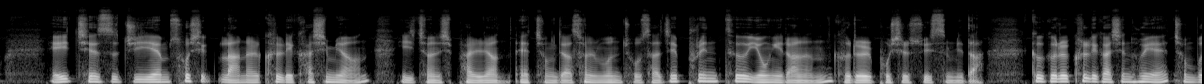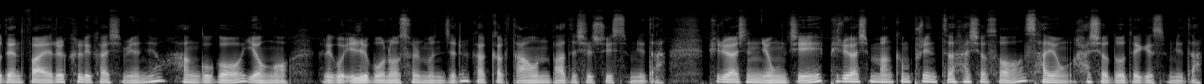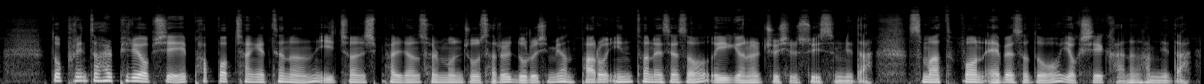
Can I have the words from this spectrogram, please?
HSGM 소식란을 클릭하시면 2018년 애청자 설문조사지 프린트용이라는 글을 보실 수 있습니다. 그 글을 클릭하신 후에 첨부된 파일을 클릭하시면요. 한국어, 영어, 그리고 일본어 설문지를 각각 다운 받으실 수 있습니다. 필요하신 용지, 필요하신 만큼 프린트 하셔서 사용하셔도 되겠습니다. 또 프린트 할 필요 없이 팝업 창에 뜨는 2018년 설문조사를 누르시면 바로 인터넷에서 의견을 주실 수 있습니다. 스마트폰 앱에서도 역시 가능합니다.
